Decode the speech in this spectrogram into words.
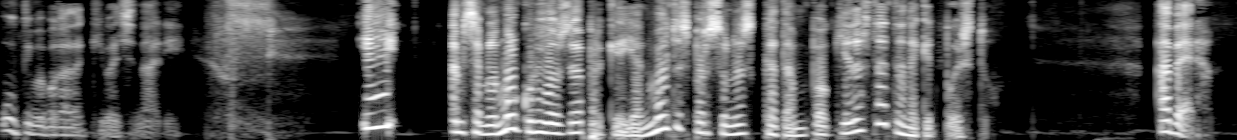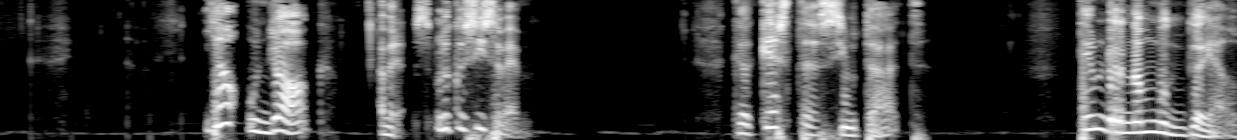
última vegada que vaig anar-hi. I em sembla molt curiosa perquè hi ha moltes persones que tampoc hi han estat en aquest puesto. A veure, hi ha un lloc, a veure, el que sí sabem, que aquesta ciutat té un renom mundial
